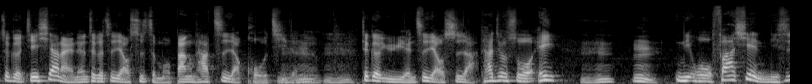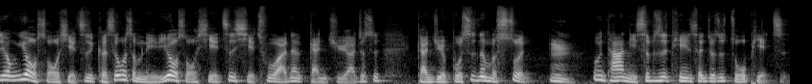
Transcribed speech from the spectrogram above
这个接下来呢，这个治疗师怎么帮他治疗口疾的呢？这个语言治疗师啊，他就说，哎，嗯嗯，你我发现你是用右手写字，可是为什么你右手写字写出来那个感觉啊，就是感觉不是那么顺？嗯，问他你是不是天生就是左撇子？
